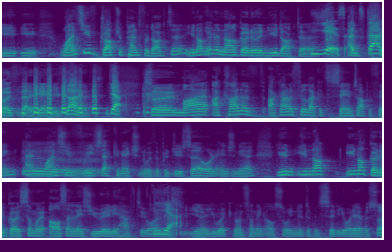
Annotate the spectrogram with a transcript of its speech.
you you once you've dropped your pants for a doctor, you're not Yeah. gonna now go to a new doctor. Yes, and it's done. Go through that again. You've done it. Yeah. So in my, I kind of, I kind of feel like it's the same type of thing. And once you've Mm. reached that connection with a producer or an engineer, you, you're not, you're not going to go somewhere else unless you really have to, or unless Yeah. you know you're working on something else or in a different city or whatever. So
